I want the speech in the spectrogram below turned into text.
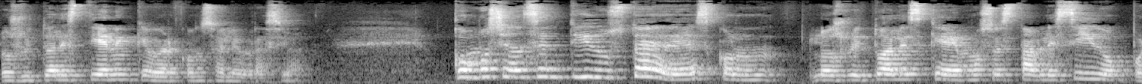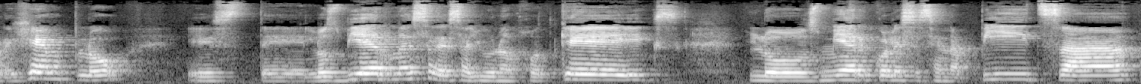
Los rituales tienen que ver con celebración. ¿Cómo se han sentido ustedes con los rituales que hemos establecido? Por ejemplo, este, los viernes se desayunan hot cakes, los miércoles se cena pizza,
